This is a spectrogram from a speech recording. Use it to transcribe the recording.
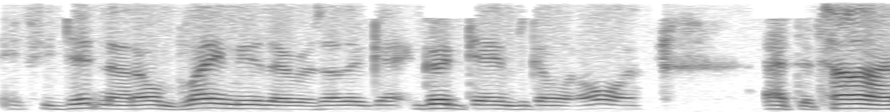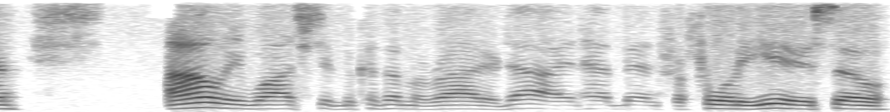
if you didn't, I don't blame you. There was other ga- good games going on at the time. I only watched it because I'm a ride or die and have been for 40 years. So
